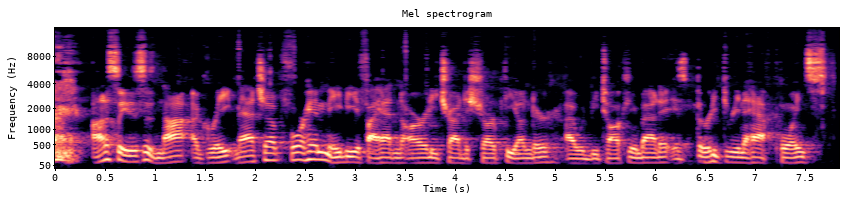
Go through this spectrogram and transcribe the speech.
honestly, this is not a great matchup for him. Maybe if I hadn't already tried to sharp the under, I would be talking about it. Is 33 and a half points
